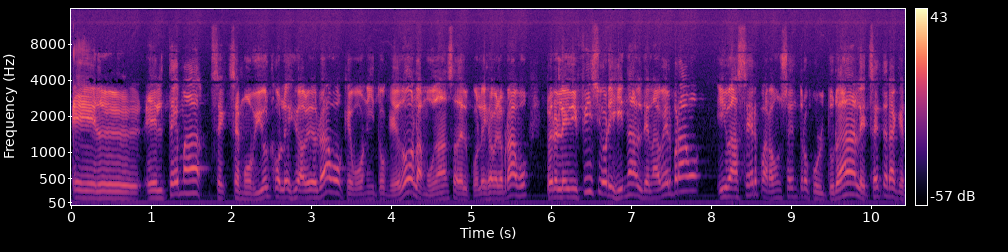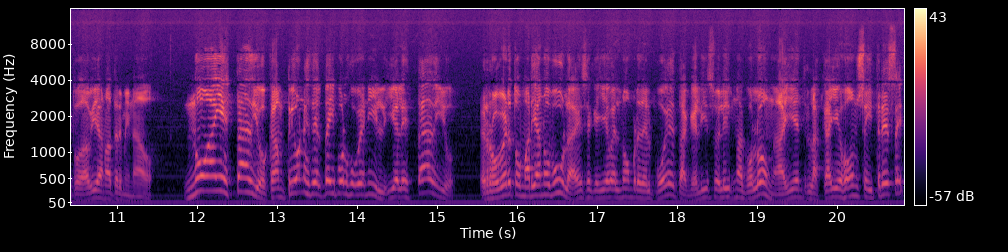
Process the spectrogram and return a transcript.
El, tema, se, se, movió el colegio Abel Bravo, qué bonito quedó la mudanza del colegio Abel Bravo, pero el edificio original de Abel Bravo iba a ser para un centro cultural, etcétera, que todavía no ha terminado. No hay estadio, campeones del béisbol juvenil y el estadio Roberto Mariano Bula, ese que lleva el nombre del poeta, que él hizo el himno a Colón, ahí entre las calles 11 y 13,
